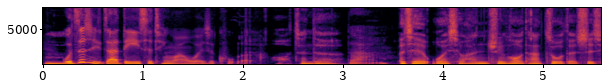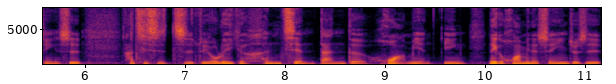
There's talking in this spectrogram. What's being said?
嗯、我自己在第一次听完，我也是哭了啦。哦，真的。对啊，而且我喜欢君后他做的事情是，他其实只留了一个很简单的画面音，那个画面的声音就是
